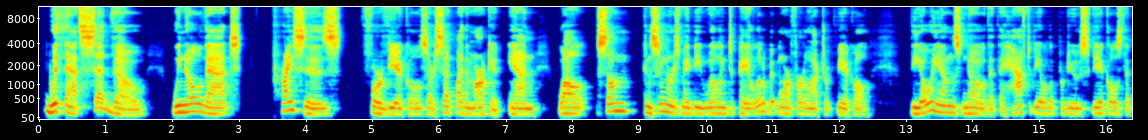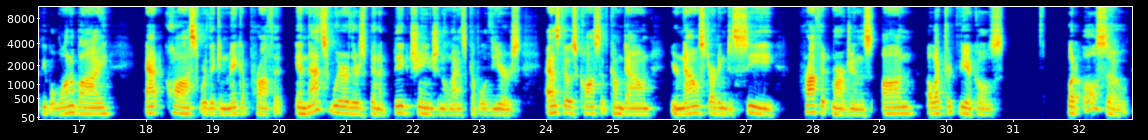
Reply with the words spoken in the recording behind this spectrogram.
with that said, though, we know that prices for vehicles are set by the market. And while some consumers may be willing to pay a little bit more for an electric vehicle, the OEMs know that they have to be able to produce vehicles that people want to buy at costs where they can make a profit. And that's where there's been a big change in the last couple of years. As those costs have come down, you're now starting to see profit margins on electric vehicles. But also,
